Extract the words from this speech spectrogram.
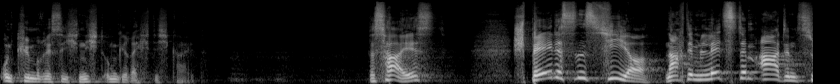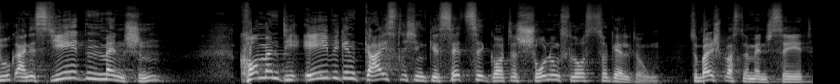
und kümmere sich nicht um Gerechtigkeit. Das heißt, spätestens hier, nach dem letzten Atemzug eines jeden Menschen, kommen die ewigen geistlichen Gesetze Gottes schonungslos zur Geltung. Zum Beispiel, was der Mensch sät,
